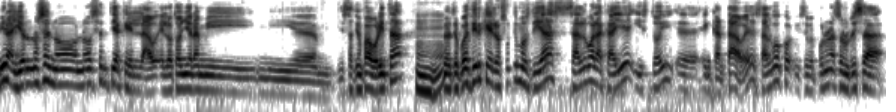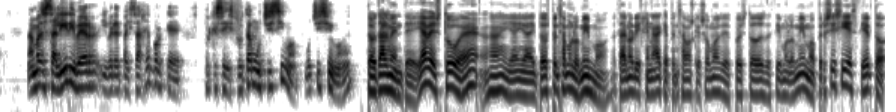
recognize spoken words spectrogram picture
Mira, yo no sé, no, no sentía que el, otoño era mi, mi, eh, estación favorita, pero te puedo decir que en los últimos días salgo a la calle y estoy eh, encantado, ¿eh? Salgo y se me pone una sonrisa nada más de salir y ver, y ver el paisaje porque porque se disfruta muchísimo, muchísimo, ¿eh? Totalmente. Ya ves tú, ¿eh? Ay, Todos pensamos lo mismo. Tan original que pensamos que somos y después todos decimos lo mismo. Pero sí, sí, es cierto.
